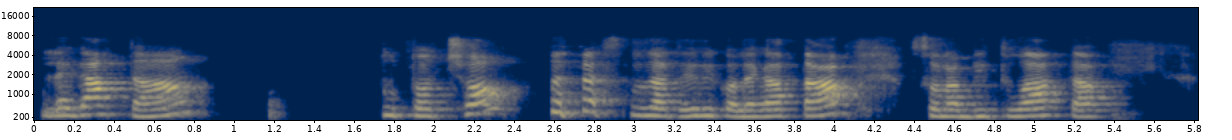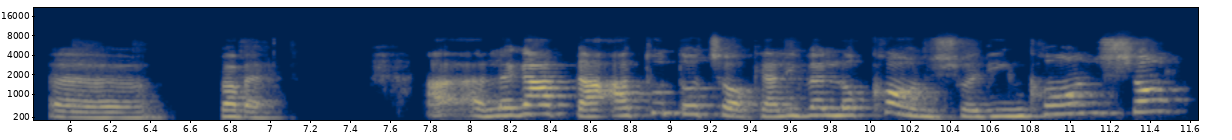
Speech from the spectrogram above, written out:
Legata a tutto ciò, scusate, io dico legata a, sono abituata, eh, vabbè, legata a tutto ciò che a livello conscio ed inconscio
